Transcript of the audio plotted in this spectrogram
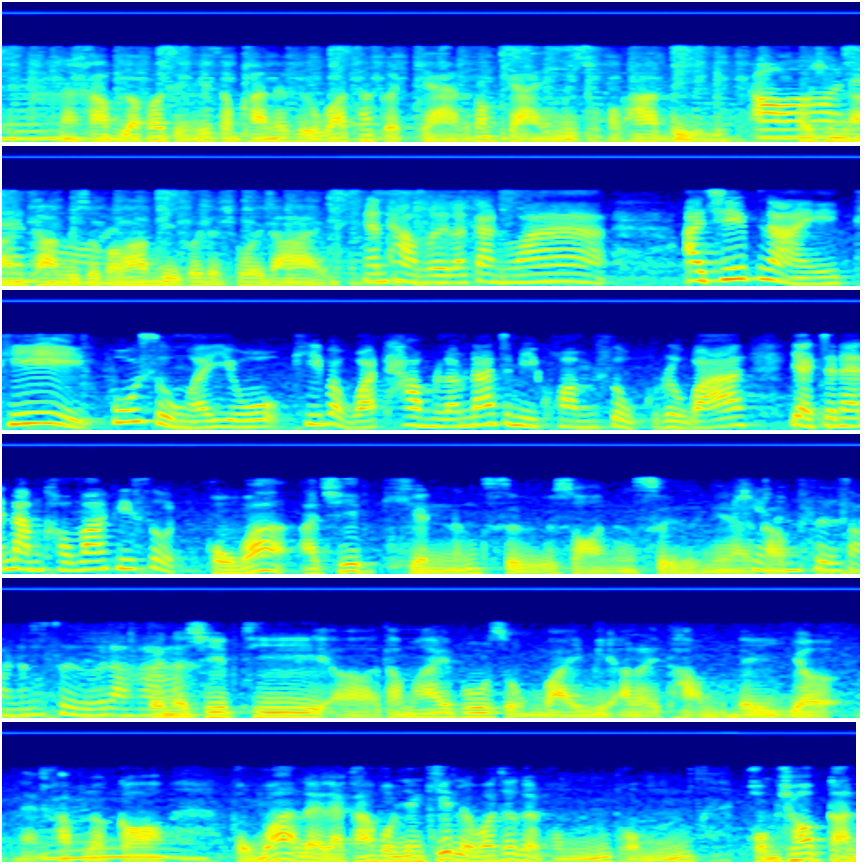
อืมนะครับแล้วก็สิ่งที่สำคัญก็คือว่าถ้าเกิดแก่แล้วต้องแก่อย่างมีสุขภาพดี อ๋อเพราะฉะนั้นแน่นอน การมีสุขภาพดีก็จะช่วยได้ งั้นถามเลยแล้วกันว่า อาชีพไหนที่ผู้สูงอายุที่แบบว่าทำแล้วน่าจะมีความสุข หรือว่าอยากจะแนะนำเขามากที่สุด ผมว่าอาชีพเขียนหนังสือสอนหนังสือเนี่ยเขียนครัหบนังสือสอนหนังสือเหรอคะ เป็นอาชีพที่เอ่อทำให้ผู้สูงวัยมีอะไรทำได้เยอะนะครับ อืม แล้วก็ผมว่าหลายๆครั้งผมยังคิดเลยว่าถ้าเกิดผมผมผมชอบการ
